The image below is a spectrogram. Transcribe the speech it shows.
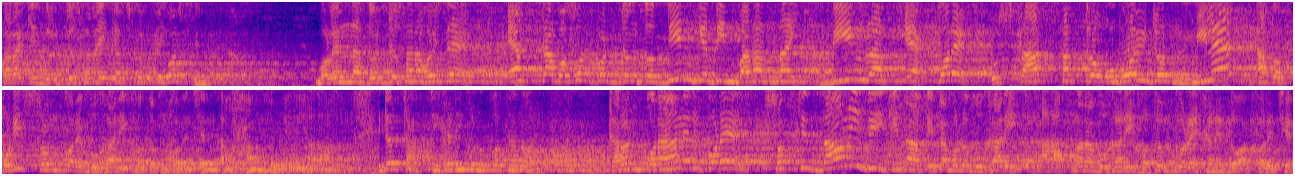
তারা কি ধৈর্য ছাড়া এই কাজ করতে পারছেন? বলেন না, ধৈর্য ছাড়া হয়েছে একটা বছর পর্যন্ত দিনকে দিন বানান নাই, দিন রাত এক করে উস্তাদ, ছাত্র উভয়জন মিলে এত পরিশ্রম করে বুখারি খতম করেছেন, আলহামদুলিল্লাহ। এটা চারটিখানি কোনো কথা নয়। কারণ কোরআনের পরে সবচেয়ে দামি যেই কিতাব, এটা হলো বুখারি। আর আপনারা বুখারি খতম করে এখানে দোয়া করেছেন।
